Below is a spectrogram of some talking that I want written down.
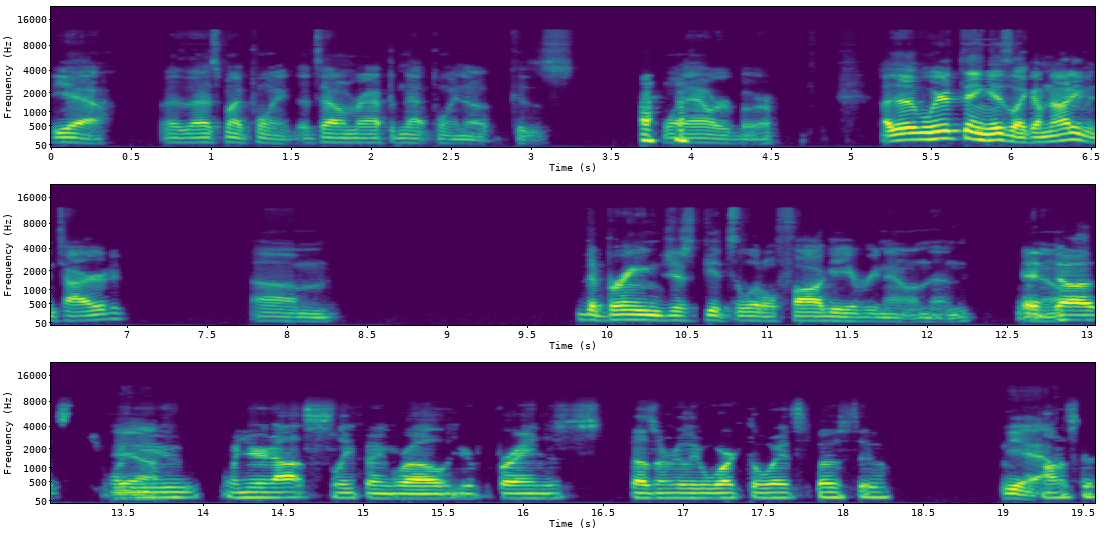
yeah, that's my point. That's how I'm wrapping that point up because one hour, bro. Uh, the weird thing is, like, I'm not even tired. Um, the brain just gets a little foggy every now and then. It know? does. When yeah. you when you're not sleeping well, your brain just doesn't really work the way it's supposed to. Yeah, honestly.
